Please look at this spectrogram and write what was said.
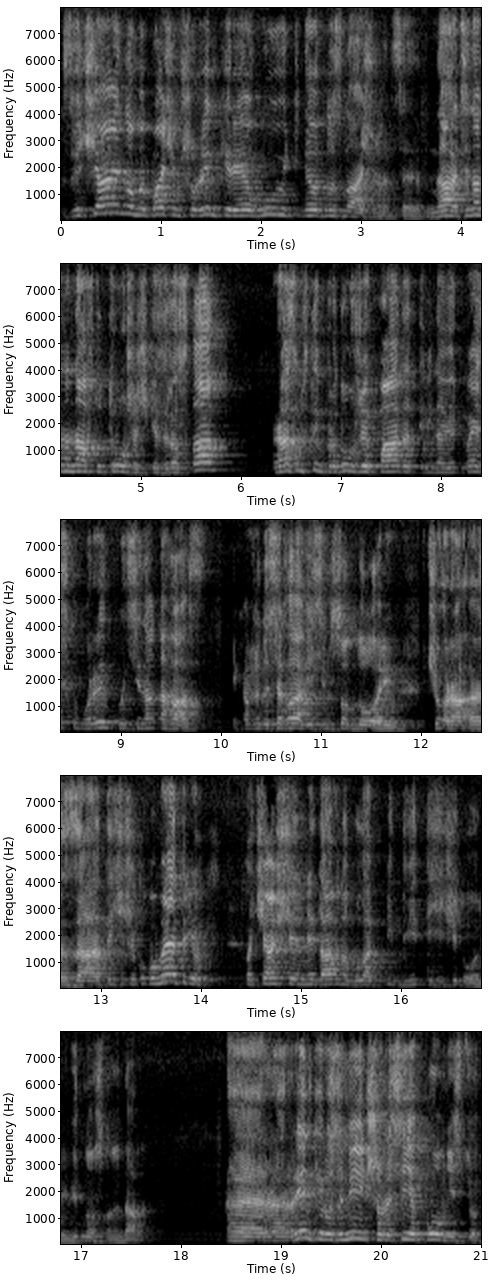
Звичайно, ми бачимо, що ринки реагують неоднозначно на це. На ціна на нафту трошечки зросла. Разом з тим продовжує падати на європейському ринку ціна на газ, яка вже досягла 800 доларів вчора е, за тисячу кубометрів, хоча ще недавно була під 2000 доларів, відносно недавно. Ринки розуміють, що Росія повністю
